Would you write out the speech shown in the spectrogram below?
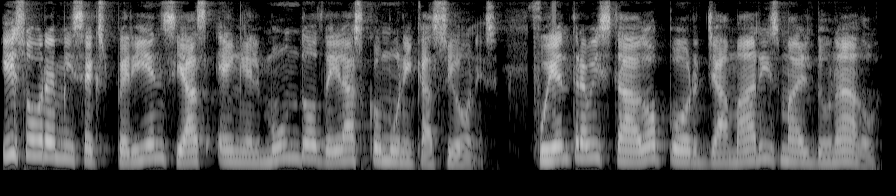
y sobre mis experiencias en el mundo de las comunicaciones. Fui entrevistado por Yamaris Maldonado,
